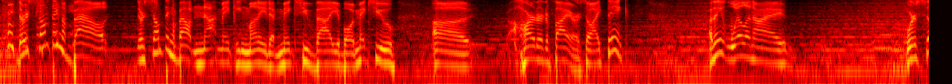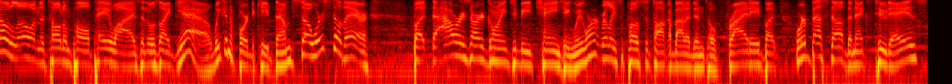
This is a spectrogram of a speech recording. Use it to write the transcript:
There's something about there's something about not making money that makes you valuable. It makes you uh, harder to fire. So I think I think Will and I we're so low on the totem pole pay wise that it was like, yeah, we can afford to keep them. So we're still there. But the hours are going to be changing. We weren't really supposed to talk about it until Friday, but we're best of the next two days.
